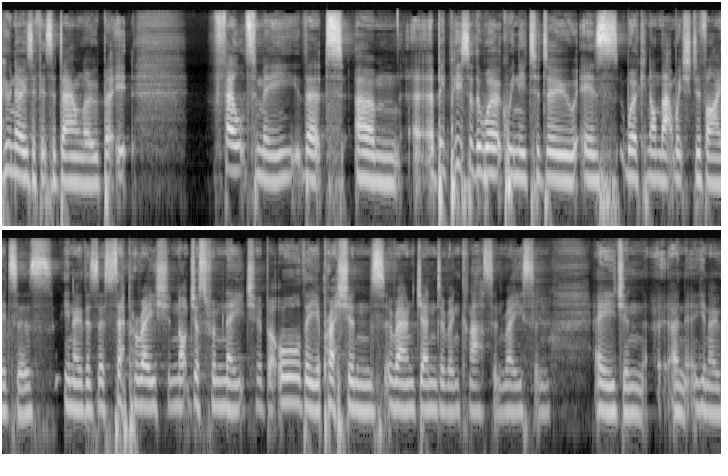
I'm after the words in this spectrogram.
who knows if it's a download, but it felt to me that um, a big piece of the work we need to do is working on that which divides us. You know, there's a separation, not just from nature, but all the oppressions around gender and class and race and age and, and you know,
